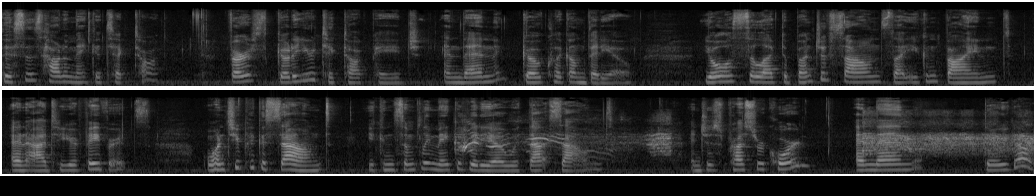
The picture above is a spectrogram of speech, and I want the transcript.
This is how to make a TikTok. First, go to your TikTok page and then go click on video. You'll select a bunch of sounds that you can find and add to your favorites. Once you pick a sound, you can simply make a video with that sound and just press record and then there you go.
